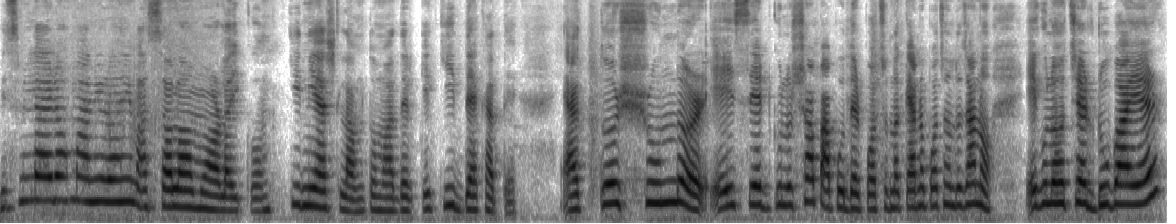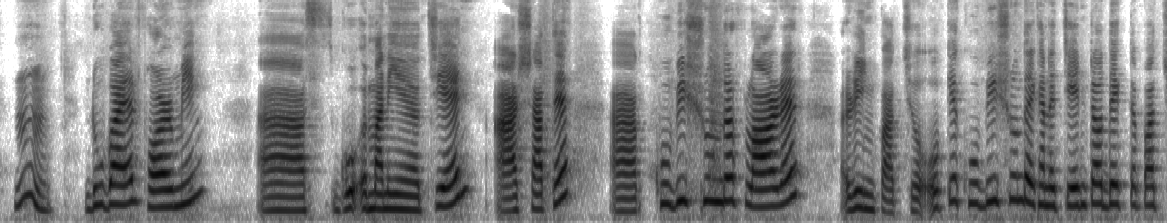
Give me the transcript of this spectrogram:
বিসমিল্লাহ রহমান রহিম, আসসালামু আলাইকুম। কি নিয়ে আসলাম তোমাদেরকে? কি দেখাতে? এত সুন্দর এই সেটগুলো সব আপুদের পছন্দ। কেন পছন্দ জানো? এগুলো হচ্ছে ডুবাইয়ের, হুম, ডুবাইয়ের ফর্মিং মানে চেন আর সাথে খুবই সুন্দর ফ্লাওয়ারের রিং পাচ্ছ। ওকে, খুবই সুন্দর। এখানে চেনটাও দেখতে পাচ্ছ।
